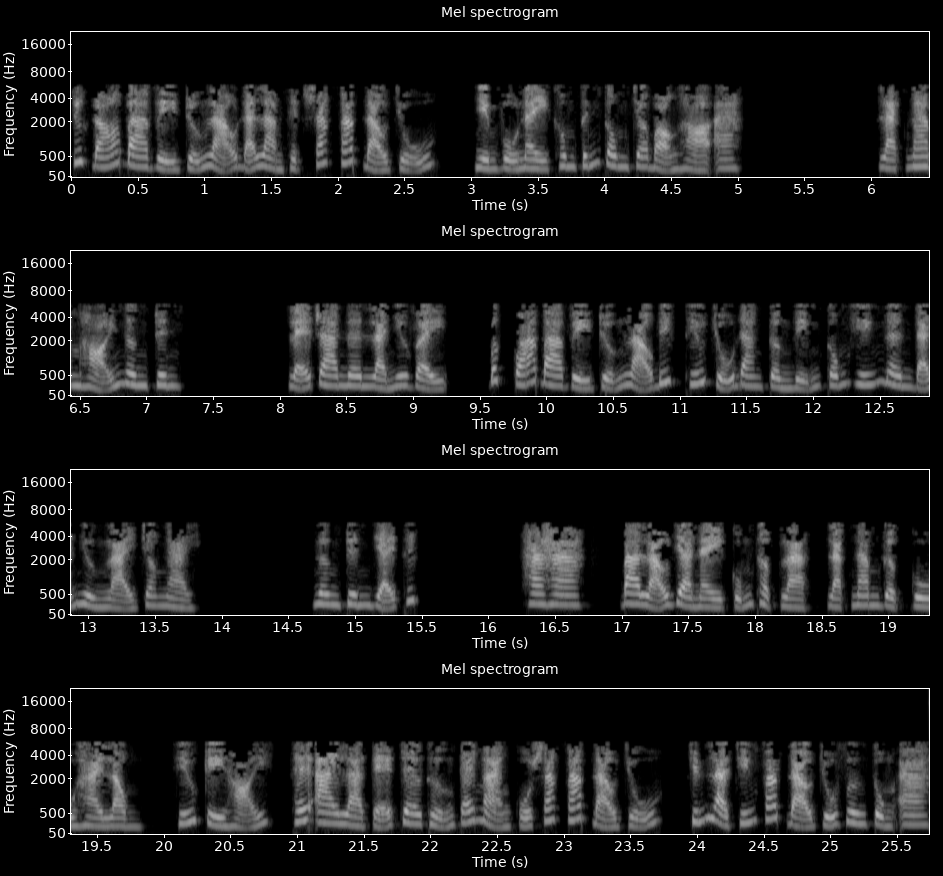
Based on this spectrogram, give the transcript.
Trước đó ba vị trưởng lão đã làm thịt sát pháp đạo chủ, nhiệm vụ này không tính công cho bọn họ A. Lạc Nam hỏi Ngân Trinh. Lẽ ra nên là như vậy, bất quá ba vị trưởng lão biết thiếu chủ đang cần điểm cống hiến nên đã nhường lại cho ngài. Ngân Trinh giải thích. Ha ha, ba lão già này cũng thật lạc, Lạc Nam gật cù hài lòng, hiếu kỳ hỏi, thế ai là kẻ treo thưởng cái mạng của sát pháp đạo chủ, chính là chiến pháp đạo chủ Vương Tùng A,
